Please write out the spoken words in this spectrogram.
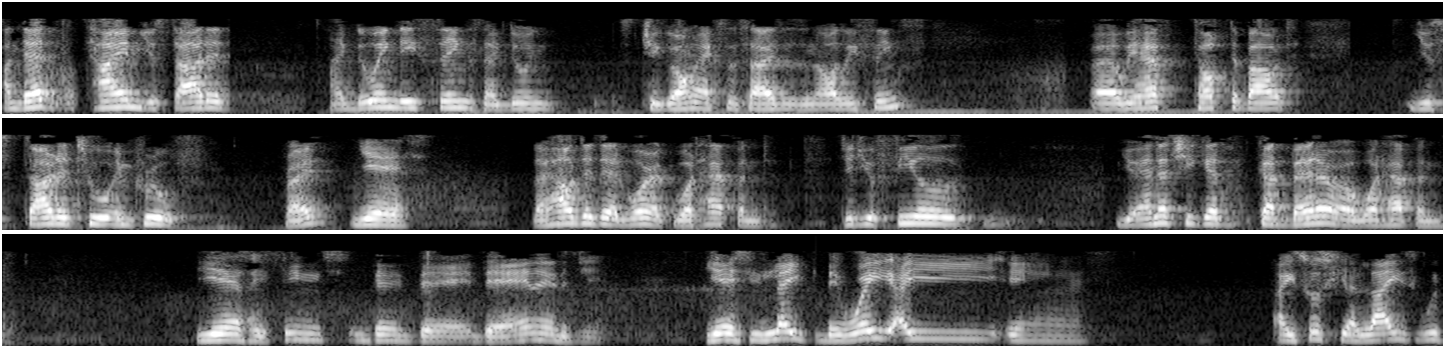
on that time you started like doing these things, like doing qigong exercises and all these things. Uh, we have talked about you started to improve, right? Yes. Like how did that work? What happened? Did you feel your energy get got better or what happened? Yes, I think the the the energy. Yes, it's like the way I uh, I socialize with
